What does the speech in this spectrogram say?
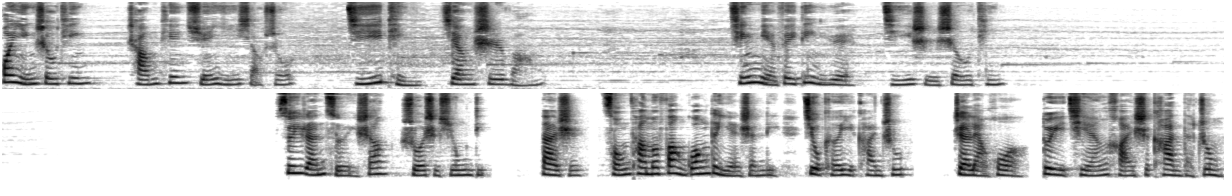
欢迎收听长篇悬疑小说《极品僵尸王》，请免费订阅，及时收听。虽然嘴上说是兄弟，但是从他们放光的眼神里就可以看出，这两货对钱还是看得重。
